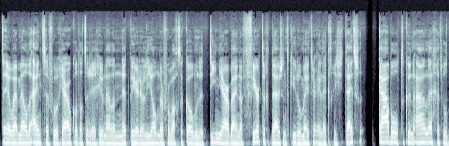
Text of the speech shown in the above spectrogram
Theo, wij melden eind uh, vorig jaar ook al dat de regionale netbeheerder Liander verwacht de komende tien jaar bijna 40.000 kilometer elektriciteitskabel te kunnen aanleggen. Het wil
